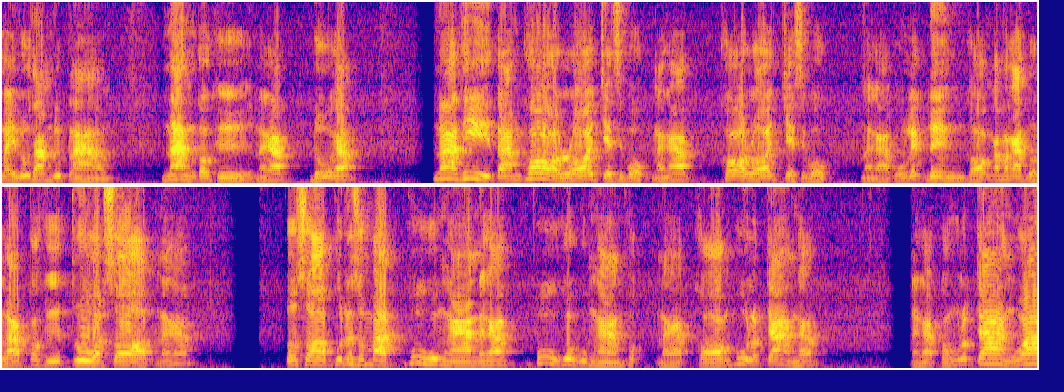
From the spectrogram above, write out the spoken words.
ไม่รู้ทำหรือเปล่า นั่นก็คือนะครับดูครับ หน้าที่ตามข้อ 176 นะครับ ข้อ 176 นะครับวงเล็บหนึ่งของกรรมการตรวจรับก็คือตรวจสอบนะครับ ตรวจสอบคุณสมบัติผู้คุมงานนะครับ ผู้ควบคุมงานนะครับของผู้รับจ้างครับนะครับ ของผู้รับจ้างว่า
